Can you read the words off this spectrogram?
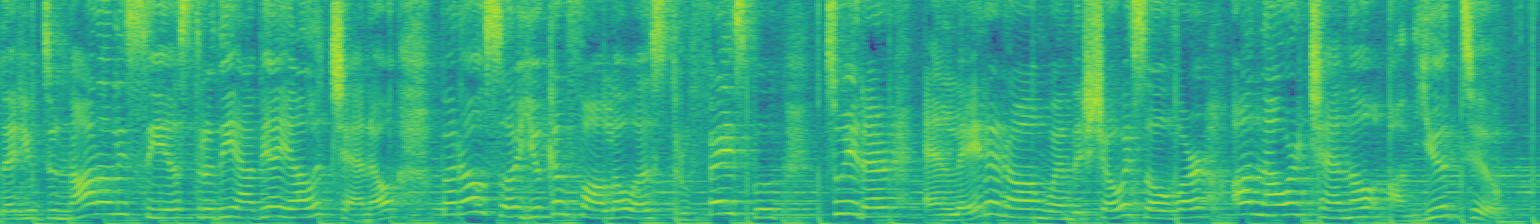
that you do not only see us through the Abya Yala channel, but also you can follow us through Facebook, Twitter, and later on when the show is over on our channel on YouTube.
